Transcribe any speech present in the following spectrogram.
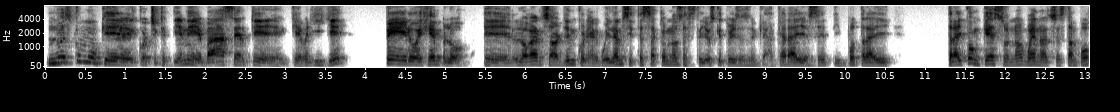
No es como que el coche que tiene va a hacer que, que brille, pero ejemplo, eh, Logan Sargent con el Williams sí te saca unos destellos que tú dices de que, ah, caray, ese tipo trae, trae con queso, ¿no? Bueno, se estampó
